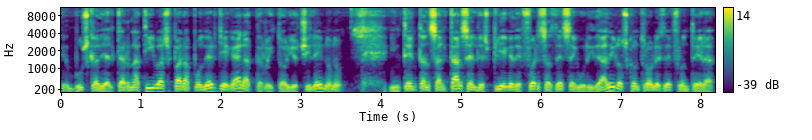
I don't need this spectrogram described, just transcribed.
en busca de alternativas para poder llegar a territorio chileno. Intentan saltarse el despliegue de fuerzas de seguridad y los controles de frontera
